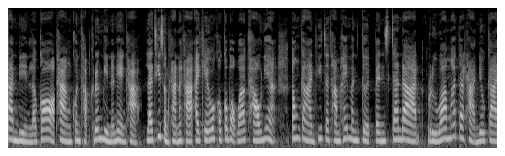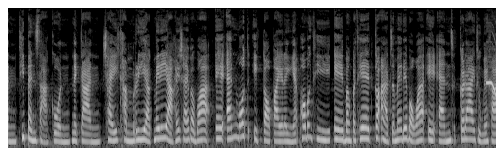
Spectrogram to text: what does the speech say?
การบิน แล้วก็ทางคนขับเครื่องบินนั่นเองค่ะ และที่สำคัญนะคะ ICAO เขาก็บอกว่าเขาเนี่ยต้องการที่จะทำให้มันเกิดเป็น standard หรือว่ามาตรฐานเดียวกันที่เป็นสากลในการใช้คำเรียก ไม่ได้อยากให้ใช้แบบว่า a n หมดอีกต่อไปอะไรอย่างเงี้ยเพราะบางที A บางประเทศก็อาจจะไม่ได้บอกว่า a n ก็ได้ถูกไหมคะ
